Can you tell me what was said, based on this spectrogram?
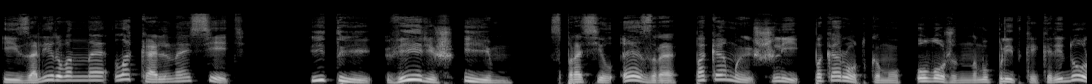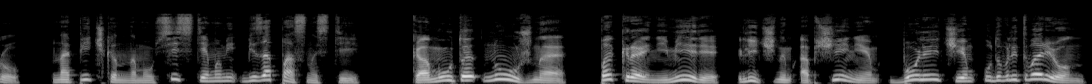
и изолированная локальная сеть. «И ты веришь им?» — спросил Эзра, пока мы шли по короткому, уложенному плиткой коридору, напичканному системами безопасности. «Кому-то нужно, по крайней мере, личным общением более чем удовлетворен,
